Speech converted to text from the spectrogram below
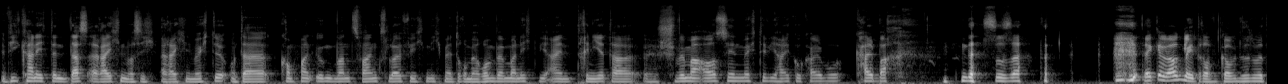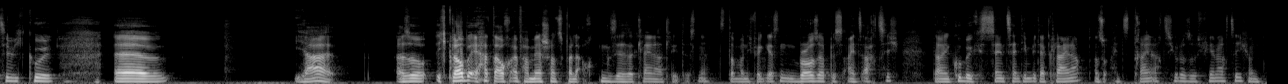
wie kann ich denn das erreichen, was ich erreichen möchte? Und da kommt man irgendwann zwangsläufig nicht mehr drum herum, wenn man nicht wie ein trainierter äh, Schwimmer aussehen möchte, wie Heiko Kalbo, Kalbach das so sagt. da können wir auch gleich drauf kommen, das war ziemlich cool. Ähm, ja, also ich glaube, er hatte auch einfach mehr Chance, weil er auch ein sehr, sehr kleiner Athlet ist. Ne? Das darf man nicht vergessen. Brosap ist 1,80, Daniel Kubik ist 10 cm kleiner, also 1,83 oder so, 84. Und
